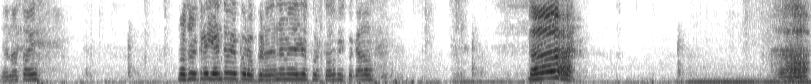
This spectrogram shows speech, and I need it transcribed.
Yo no soy. No soy creyente, güey, pero perdóname Dios por todos mis pecados. Ah. Ah.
